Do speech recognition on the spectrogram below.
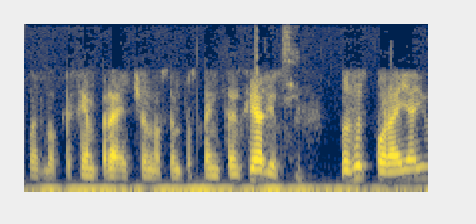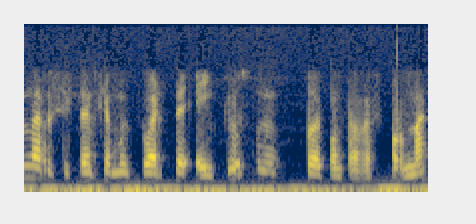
pues lo que siempre ha hecho en los centros penitenciarios. Entonces, por ahí hay una resistencia muy fuerte e incluso un tipo de contrarreforma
